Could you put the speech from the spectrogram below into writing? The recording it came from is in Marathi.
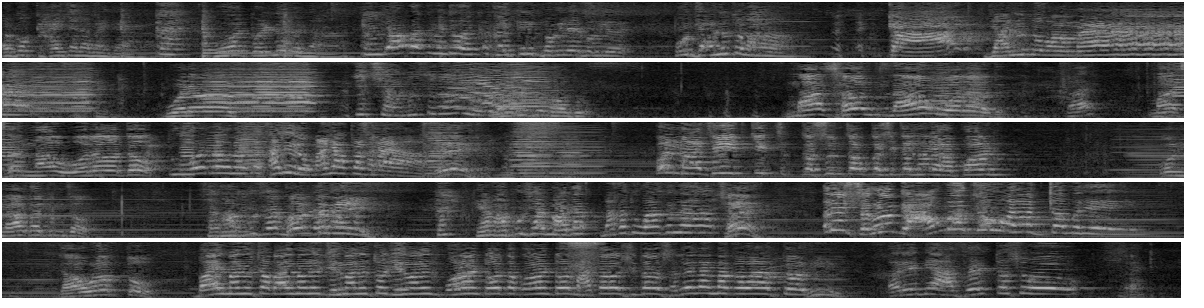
अगो काय झाला माहिती आहे? काय? वर पडलेलो ना त्यावर म्हणजे एका काहीतरी बघले बघले हो जानू तो भाव काय? जानू तो भाव मॅ हे चानूच नाही. जानू तो भाव तो. माझं नाव वरद. काय? माझं नाव वरद. तू वर राहू नका खाली राहू माझ्या आपास काय हे. पण माझी इतकी कसून चौकशी करणार आहे आपण? कोण नाव का तुमचं? महापूर साहेब कोण तुम्ही? काय? या महापूर साहेब माझा मागा तू ओळखला छे. अरे सगळं गाव माझं ओळखता मरे. गाव ओळखतो. बाय माणूसचा बाय माणूस झिल माणूस तो झिल माणूस पोरांटो तर पोरांटो म्हातारा शितारा सगळे जण माका ओळखतो. अरे मी असेल तसो.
